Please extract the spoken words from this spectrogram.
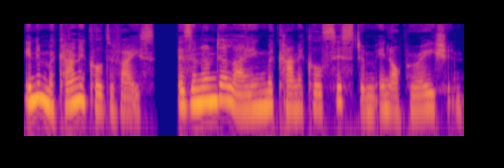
In a mechanical device, there's an underlying mechanical system in operation.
